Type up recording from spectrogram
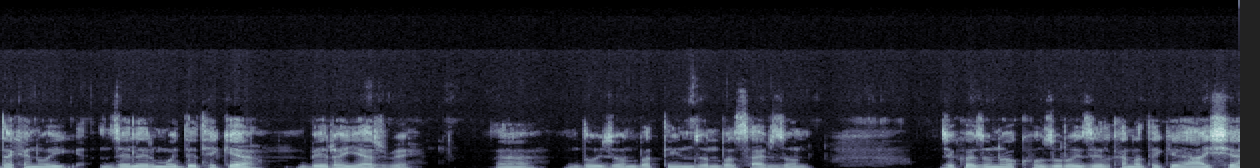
দেখেন ওই জেলের মধ্যে থেকে বের হয়ে আসবে। হ্যাঁ দুইজন বা তিনজন বা চারজন যে কয়জন হোক হুজুর ওই জেলখানা থেকে আইসা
